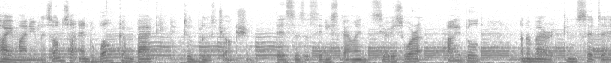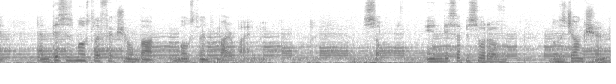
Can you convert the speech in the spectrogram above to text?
Hi, my name is Honza and welcome back to Blues Junction. This is a City Skyline series where I build an American city and this is mostly fictional but mostly inspired by me. So, in this episode of Blues Junction,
